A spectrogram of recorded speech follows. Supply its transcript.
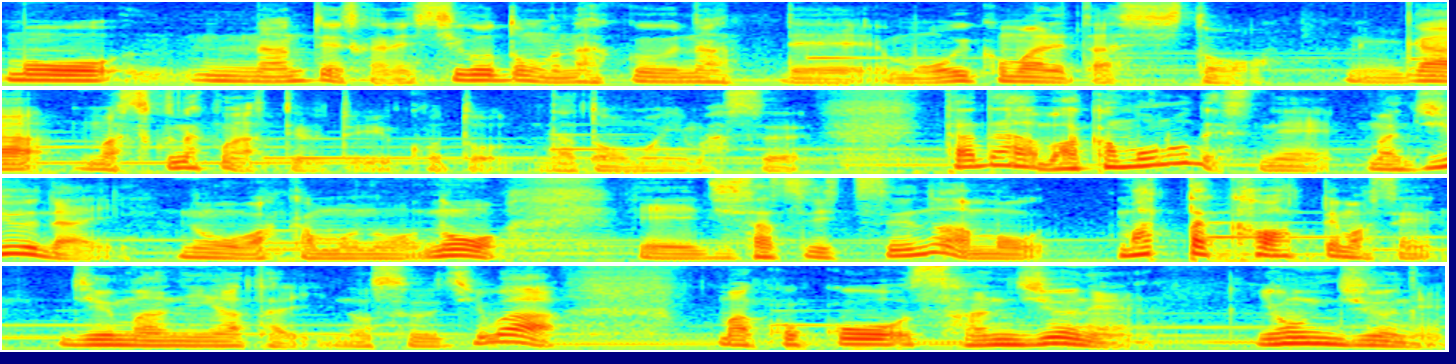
もう何て言うんですかね仕事もなくなってもう追い込まれた人が、まあ、少なくなっているということだと思います。ただ若者ですね、まあ、10代の若者の、えー、自殺率というのはもう全く変わってません。10万人あたりの数字は、まあ、ここ30年40年、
